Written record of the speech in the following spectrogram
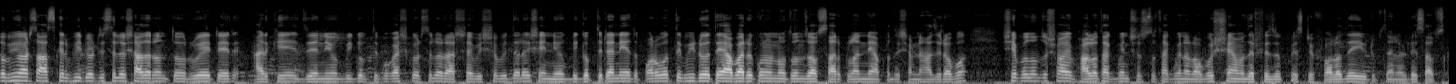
তো ভিউয়ার্স আজকের ভিডিওটি ছিল সাধারণত রুয়েটের আর কি, যে নিয়োগ বিজ্ঞপ্তি প্রকাশ করছিল রাজশাহী বিশ্ববিদ্যালয়, সেই নিয়োগ বিজ্ঞপ্তিটা নিয়ে তো পরবর্তী ভিডিওতে আবারও কোনো নতুন জব সার্কুলার নিয়ে আপনাদের সামনে হাজির হব। সে পর্যন্ত সবাই ভালো থাকবেন, সুস্থ থাকবেন, আর অবশ্যই আমাদের ফেসবুক পেজটি ফলো দিয়ে ইউটিউব চ্যানেলটি সাবস্ক্রাইব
